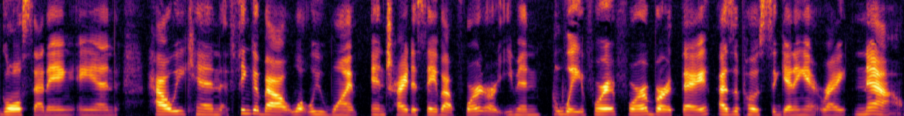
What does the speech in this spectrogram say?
goal setting and how we can think about what we want and try to save up for it or even wait for it for a birthday as opposed to getting it right now.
